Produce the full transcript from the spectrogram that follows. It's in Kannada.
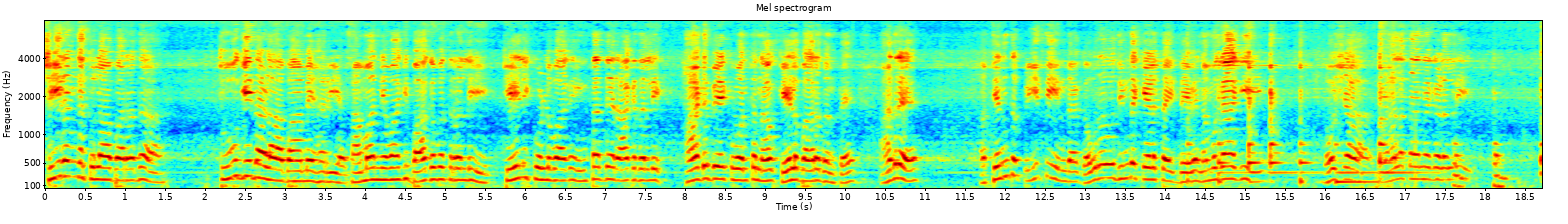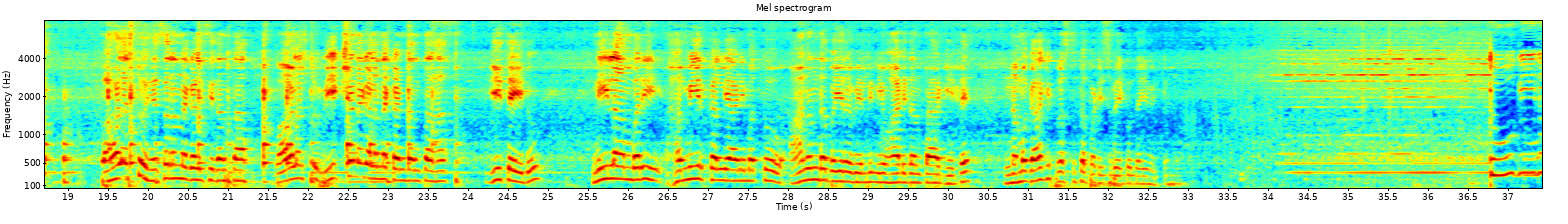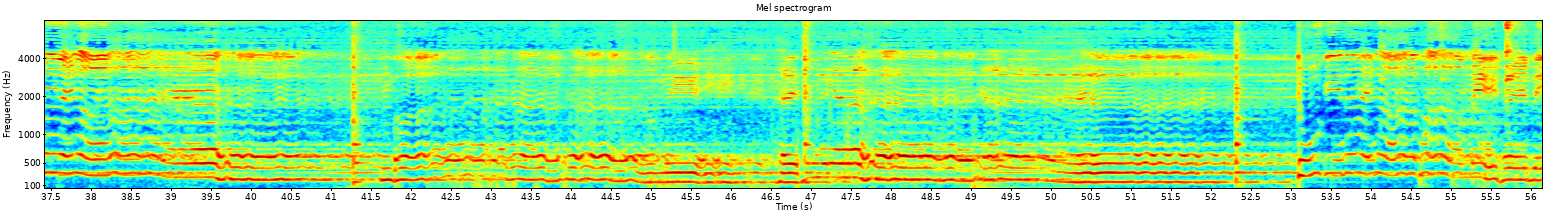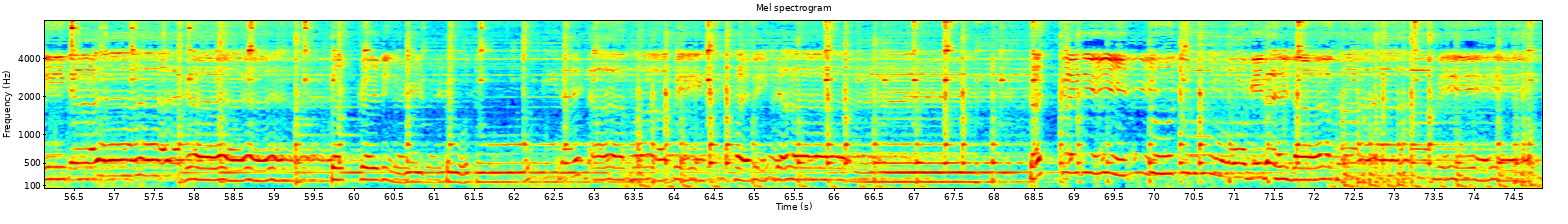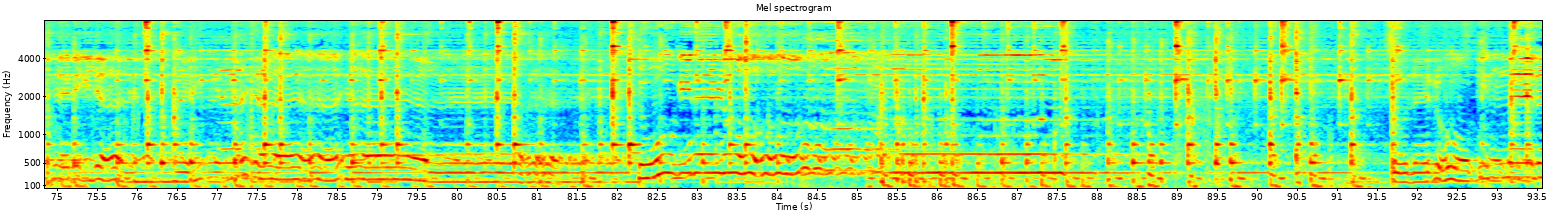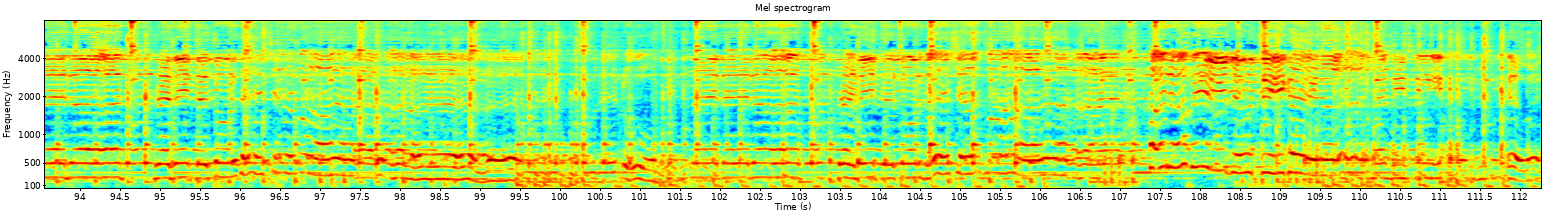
ಶ್ರೀರಂಗ ತುಲಾಭಾರದ ತೂಗಿದಳ ಬಾಮೆ ಹರಿಯ. ಸಾಮಾನ್ಯವಾಗಿ ಭಾಗವತರಲ್ಲಿ ಕೇಳಿಕೊಳ್ಳುವಾಗ ಇಂಥದ್ದೇ ರಾಗದಲ್ಲಿ ಹಾಡಬೇಕು ಅಂತ ನಾವು ಕೇಳಬಾರದಂತೆ. ಆದರೆ ಅತ್ಯಂತ ಪ್ರೀತಿಯಿಂದ, ಗೌರವದಿಂದ ಕೇಳ್ತಾ ಇದ್ದೇವೆ. ನಮಗಾಗಿ ಬಹುಶಃ ಜಾಲತಾಣಗಳಲ್ಲಿ ಬಹಳಷ್ಟು ಹೆಸರನ್ನು ಗಳಿಸಿದಂತಹ, ಬಹಳಷ್ಟು ವೀಕ್ಷಣೆಗಳನ್ನು ಕಂಡಂತಹ ಗೀತೆ ಇದು. ನೀಲಾಂಬರಿ ಹಮೀರ್ ಕಲ್ಯಾಣಿ ಮತ್ತು ಆನಂದ ಭೈರವಿಯಲ್ಲಿ ನೀವು ಹಾಡಿದಂತಹ ಗೀತೆ ನಮಗಾಗಿ ಪ್ರಸ್ತುತಪಡಿಸಬೇಕು ದಯವಿಟ್ಟು. ತೂಗಿದಳ ഹരിയാഗ കക്കടിട്ടു തൂക്കിരലാഭേ ഹരിയാ കക്കടിട്ടു തൂകിരലാഭേ ഹരിയാ रो किन्नर धरित सुर रो किन्नर धरित दुर्दश हर बीर चिगण नदी कुंडवर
